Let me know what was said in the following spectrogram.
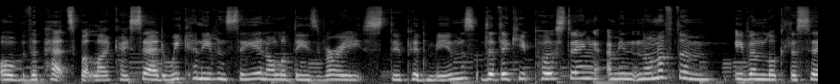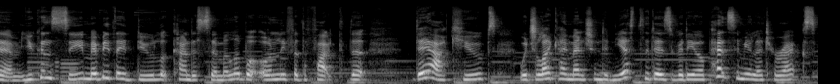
of the pets, but like I said, we can even see in all of these very stupid memes that they keep posting. I mean, none of them even look the same. You can see maybe they do look kind of similar, but only for the fact that they are cubes, which like I mentioned in yesterday's video, Pet Simulator X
